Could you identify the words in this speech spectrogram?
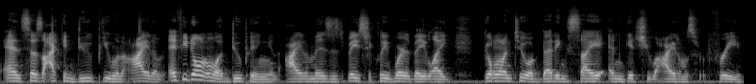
and says I can dupe you an item. If you don't know what duping an item is, it's basically where they like go onto a betting site and get you items for free.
